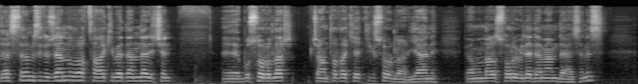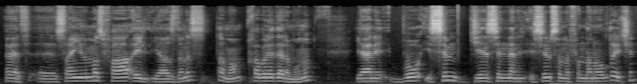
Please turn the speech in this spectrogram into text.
Derslerimizi düzenli olarak takip edenler için e, bu sorular çantada keklik sorular. Yani ben bunlara soru bile demem dersiniz. Evet, e, Sayın Yılmaz fail yazdınız. Tamam, kabul ederim onu. Yani bu isim cinsinden, isim sınıfından olduğu için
